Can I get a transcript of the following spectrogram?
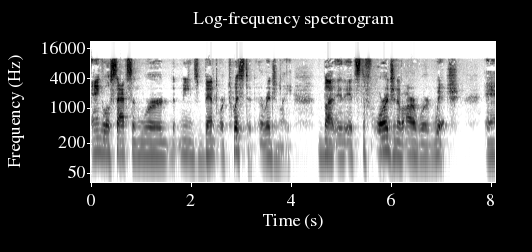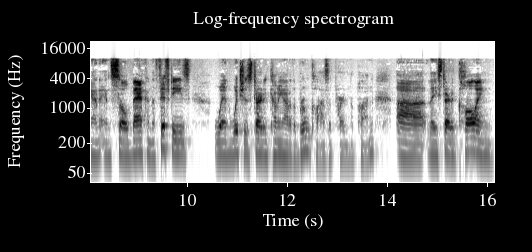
Anglo-Saxon word that means bent or twisted originally, but it, it's the origin of our word witch, and and so back in the fifties, when witches started coming out of the broom closet, pardon the pun, uh, they started calling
